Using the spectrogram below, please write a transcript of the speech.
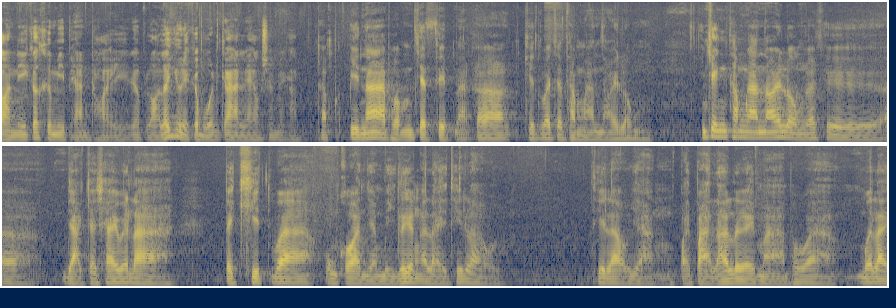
ตอนนี้ก็คือมีแผนถอยเรียบร้อยแล้วอยู่ในกระบวนการแล้วใช่ไหมครับครับ ปีหน้าผม 70แล้วก็คิดว่าจะทำงานน้อยลง จริงๆทำงานน้อยลงก็คือเอ่ออยากจะใช้เวลาไปคิดว่าองค์กรยังมีเรื่องอะไรที่เราที่เราอย่างปล่อยปละละเลยมา เพราะว่าเมื่อไหร่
